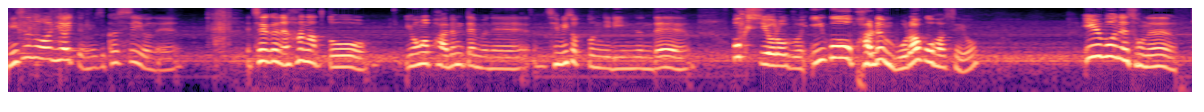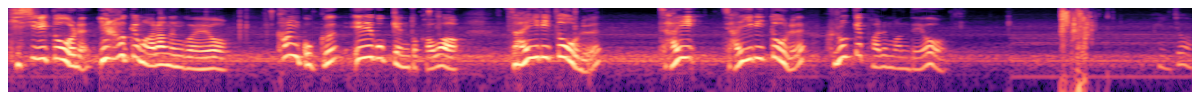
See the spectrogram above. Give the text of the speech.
미소の割合って難しいよね. 최근에 하나 또 영어 발음 때문에 재밌었던 일이 있는데 혹시 여러분 이거 발음 뭐라고 하세요? 일본에서는 기시리토르 이렇게 말하는 거예요. 한국, 일곱県 とかは 자이리토르, 자이 자이리토르 그렇게 발음한대요. 이죠?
